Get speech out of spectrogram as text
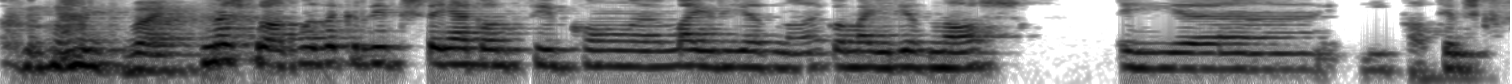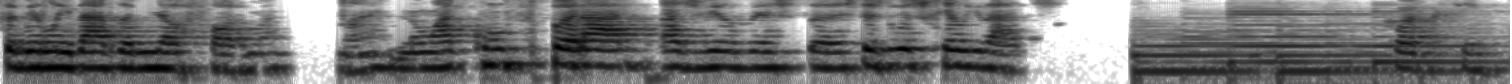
Muito bem. Mas pronto, mas acredito que isto tenha acontecido com a maioria de nós, com a maioria de nós e, uh, e pronto, temos que saber lidar da melhor forma. Não, é? não há como separar às vezes esta, estas duas realidades. Claro que sim.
